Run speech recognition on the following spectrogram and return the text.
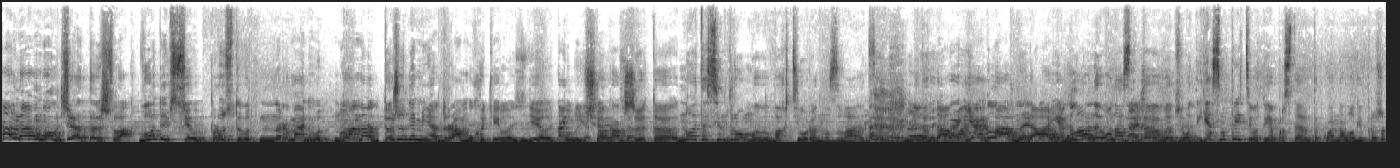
она молча отошла. Вот и все. Просто вот нормально. Вот, ну, она тоже для меня драму хотела сделать, Конечно, получается. а как же это? Ну, это синдром вахтера называют. Это да, я главная, Да, я главная. У нас это вот, я смотрите, вот я просто такую аналогию провожу.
